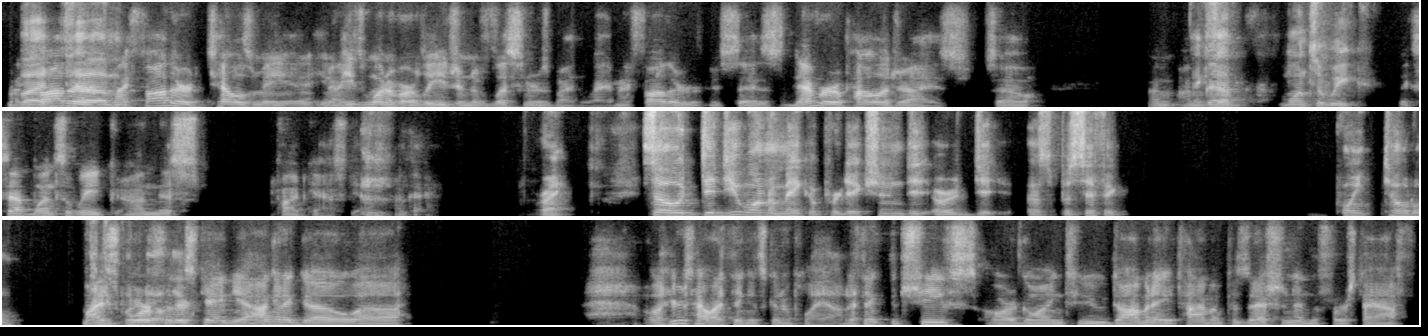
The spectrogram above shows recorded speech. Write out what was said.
My but, father, um, my father tells me, you know, he's one of our legion of listeners, by the way. My father says never apologize. So I'm, I'm except gonna, once a week. Except once a week on this podcast. Yeah. Okay. Right. So, did you want to make a prediction or did, a specific point total? My score for this game, yeah, I'm going to go. Uh, well, here's how I think it's going to play out. I think the Chiefs are going to dominate time of possession in the first half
